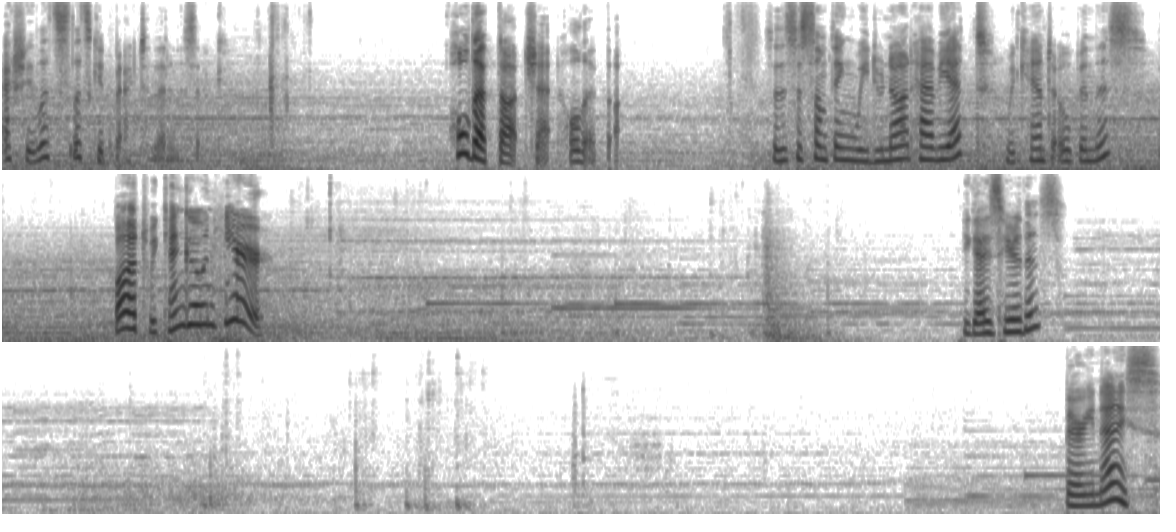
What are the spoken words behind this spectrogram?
Actually, let's let's get back to that in a sec. Hold that thought, chat. Hold that thought. So this is something we do not have yet. We can't open this. But we can go in here! You guys hear this? Very nice.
